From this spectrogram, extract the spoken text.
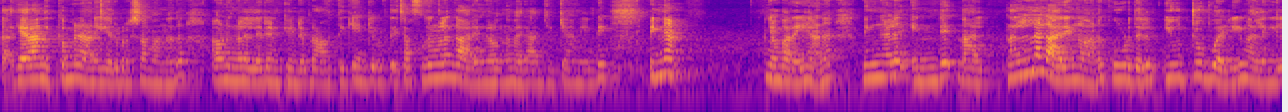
കയറാൻ നിൽക്കുമ്പോഴാണ് ഈ ഒരു പ്രശ്നം വന്നത്. അതുകൊണ്ട് നിങ്ങൾ എല്ലാവരും എനിക്ക് വേണ്ടി പ്രാർത്ഥിക്കുക. എനിക്ക് പ്രത്യേകിച്ച് അസുഖങ്ങളും കാര്യങ്ങളൊന്നും വരാതിരിക്കാൻ വേണ്ടി. പിന്നെ ഞാൻ പറയുകയാണ് നിങ്ങൾ എന്റെ നല്ല കാര്യങ്ങളാണ് കൂടുതലും യൂട്യൂബ് വഴിയും അല്ലെങ്കിൽ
